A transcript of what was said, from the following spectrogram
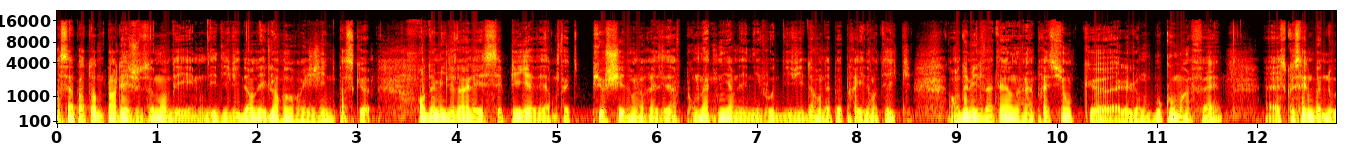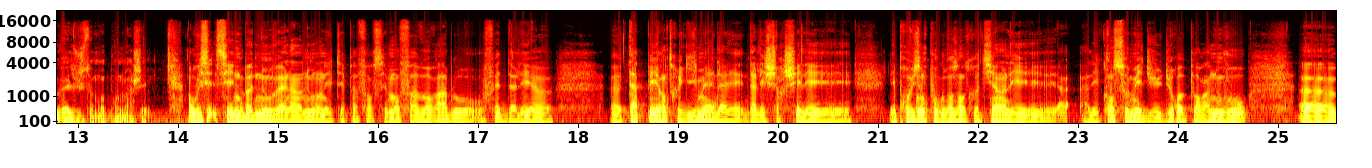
C'est important de parler justement des, des, dividendes et de leur origine parce que en 2020, les CPI avaient en fait pioché dans leurs réserves pour maintenir des niveaux de dividendes à peu près identiques. En 2021, on a l'impression qu'elles l'ont beaucoup moins fait. Est-ce que c'est une bonne nouvelle justement pour le marché? Ah Oui, c'est une bonne nouvelle. Hein. Nous, on n'était pas forcément favorable au, au fait d'aller euh, euh, taper entre guillemets d'aller chercher les, les, provisions pour gros entretiens, les, aller consommer du, du report à nouveau euh,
